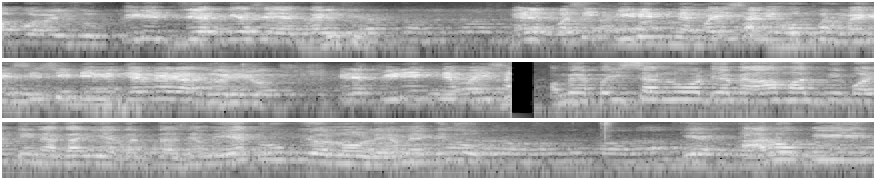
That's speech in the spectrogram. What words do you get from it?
અપાવીશું પીડિત જે અમે પૈસા નો દે, અમે આમ આદમી પાર્ટીના કાર્યકર્તા છે. અમે એક રૂપિયો નો લે. અમે કીધું કે આરોપી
